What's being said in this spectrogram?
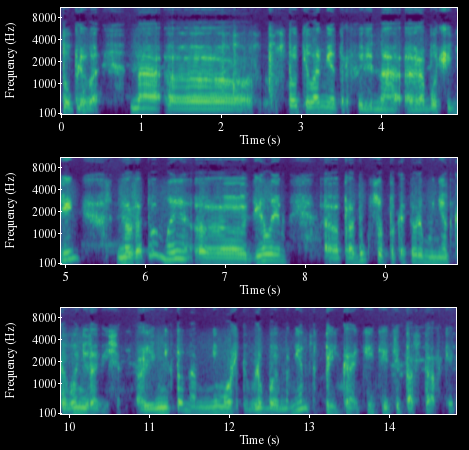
топлива на э, 100 километров или на рабочий день, но зато мы э, делаем э, продукцию, по которой мы ни от кого не зависим. И никто нам не может в любой момент прекратить эти поставки.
